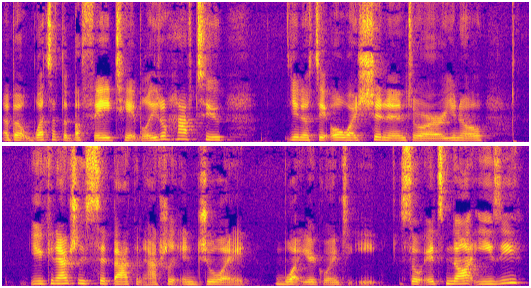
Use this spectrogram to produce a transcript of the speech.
about what's at the buffet table. You don't have to, you know, say, oh, I shouldn't, or, you know, you can actually sit back and actually enjoy what you're going to eat. So it's not easy.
